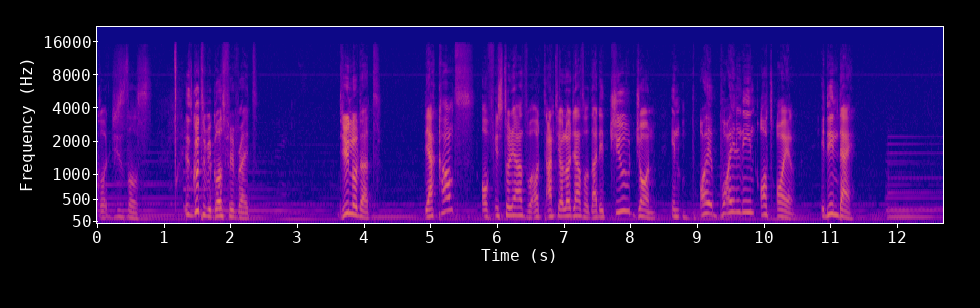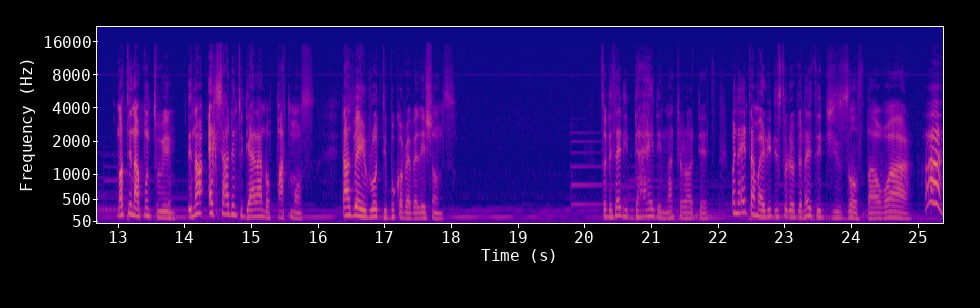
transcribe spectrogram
God Jesus. It's good to be God's favorite. Do you know that? The accounts of historians and theologians was that they threw John in oil, boiling hot oil. He didn't die. Nothing happened to him. They now exiled him to the island of Patmos. That's where he wrote the book of Revelations. So they said he died a natural death. When anytime I read the story of John, I say, Jesus, now wow. Ah.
